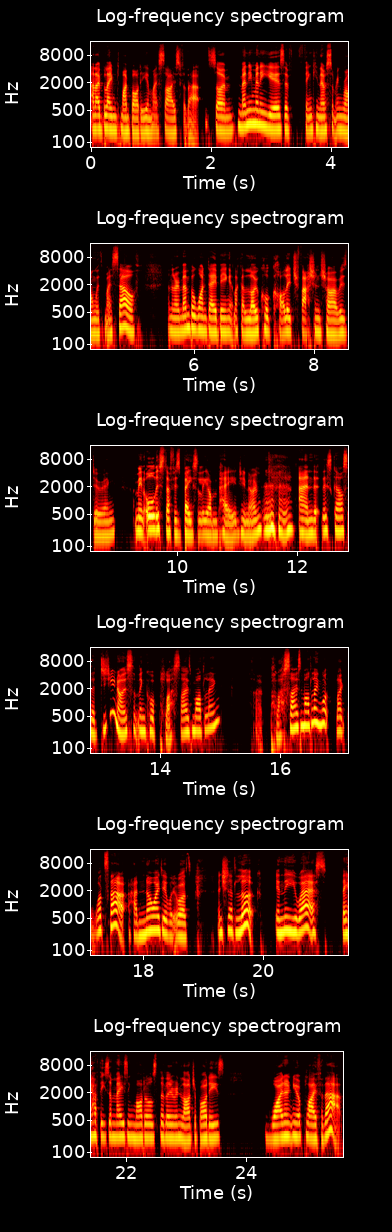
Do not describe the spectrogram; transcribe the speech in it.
And I blamed my body and my size for that. So many, many years of thinking there was something wrong with myself. And then I remember one day being at like a local college fashion show I was doing. I mean, all this stuff is basically unpaid, you know? Mm-hmm. And this girl said, Did you know something called plus size modeling? I was like, plus size modeling? What like what's that? I had no idea what it was. And she said, Look, in the US, they have these amazing models that are in larger bodies. Why don't you apply for that?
